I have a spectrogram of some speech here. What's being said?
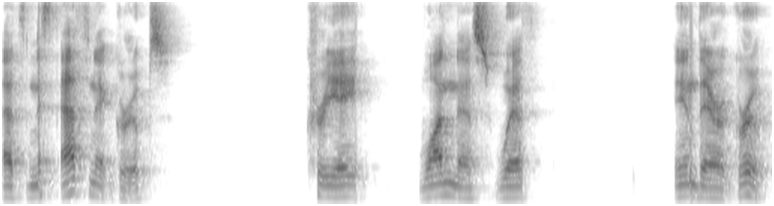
ethnic, ethnic groups create oneness with in their group.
